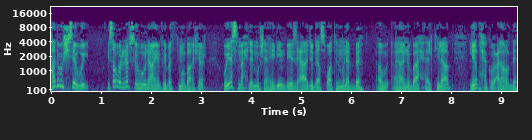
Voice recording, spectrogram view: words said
هذا وش يسوي يصور نفسه وهو نايم في بث مباشر ويسمح للمشاهدين بإزعاجه بأصوات المنبه أو آه، نباح الكلاب ليضحكوا على ردة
